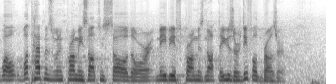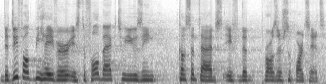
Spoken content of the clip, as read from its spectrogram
well, what happens when Chrome is not installed, or maybe if Chrome is not the user default browser? The default behavior is to fall back to using custom tabs if the browser supports it.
